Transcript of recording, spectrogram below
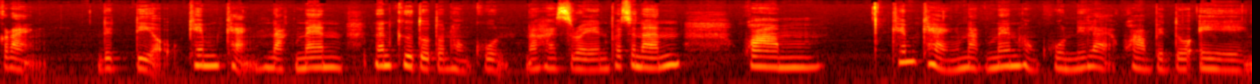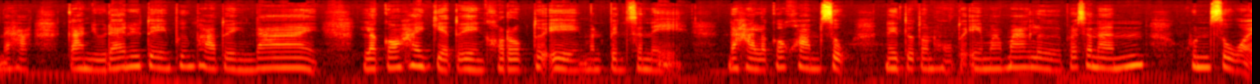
แกร่งเด็ดเดี่ยว เข้มแข็งหนักแน่น นั่นคือตัวตนของคุณนะคะ strength เพราะฉะนั้นความเข้มแข็งหนักแน่นของคุณนี่แหละความเป็นตัวเองนะคะ การอยู่ได้ด้วยตัวเองพึ่งพาตัวเองได้ แล้วก็ให้เกียรติตัวเองเคารพตัวเองมันเป็นเสน่ห์นะคะ แล้วก็ความสุขในตัวตนของตัวเองมากๆเลย เพราะฉะนั้นคุณสวย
